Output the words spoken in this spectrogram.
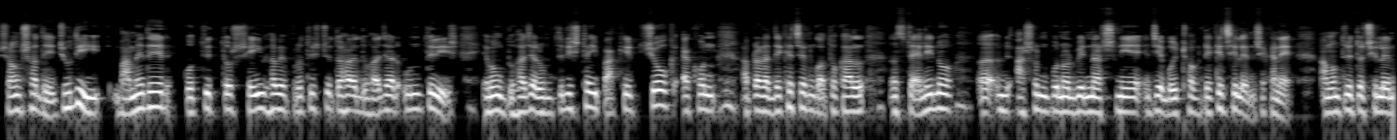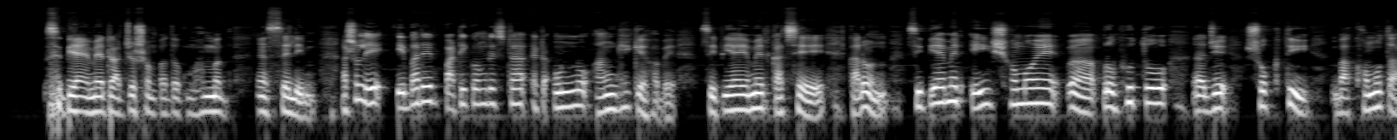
সংসদে যদি বামেদের কর্তৃত্ব সেইভাবে প্রতিষ্ঠিত হয় দু হাজার উনত্রিশ এবং দু হাজার উনত্রিশটাই পাখির চোখ, এখন আপনারা দেখেছেন গতকাল স্ট্যালিনও আসন পুনর্বিন্যাস নিয়ে যে বৈঠক ডেকেছিলেন সেখানে আমন্ত্রিত ছিলেন সিপিআইএমের রাজ্য সম্পাদক মোহাম্মদ সেলিম। আসলে এবারের পার্টি কংগ্রেসটা একটা অন্য আঙ্গিকে হবে সিপিআইএমের কাছে। কারণ সিপিআইএমের এই সময়ে প্রভূত যে শক্তি বা ক্ষমতা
